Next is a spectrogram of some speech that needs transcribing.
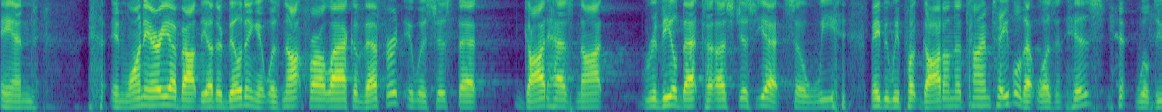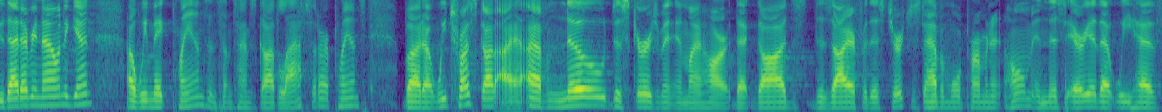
and in one area about the other building, it was not for our lack of effort. It was just that God has not revealed that to us just yet. So we maybe we put God on a timetable that wasn't His. we'll do that every now and again. Uh, we make plans, and sometimes God laughs at our plans. But uh, we trust God. I, I, have no discouragement in my heart that God's desire for this church is to have a more permanent home in this area that we have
